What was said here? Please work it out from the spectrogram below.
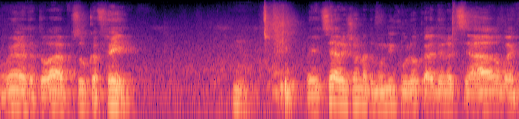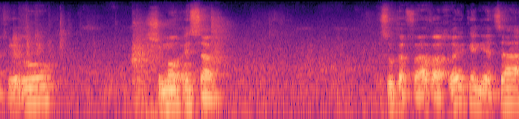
אומרת התורה, פסוק כ"ה ויצא הראשון אדמוני כולו כאדרת שיער ויקראו שמו עשיו. פסוק כ"ו ואחרי כן יצא,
